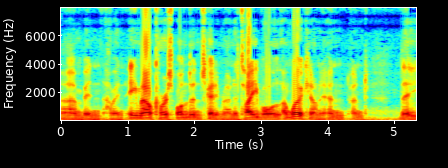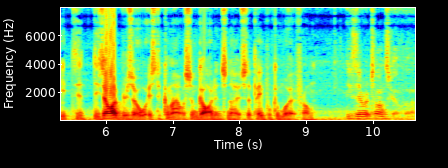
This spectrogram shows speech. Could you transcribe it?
um, been having email correspondence, getting around the table and working on it. And, and the, the desired result is to come out with some guidance notes that people can work from. Is there a timescale for that?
